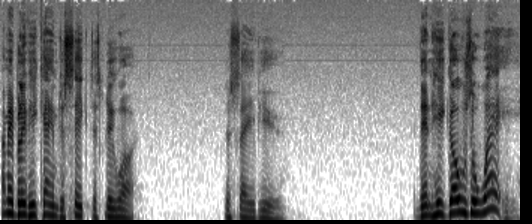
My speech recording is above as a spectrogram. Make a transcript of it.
How many believe he came to seek to do what? To save you. Then he goes away.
